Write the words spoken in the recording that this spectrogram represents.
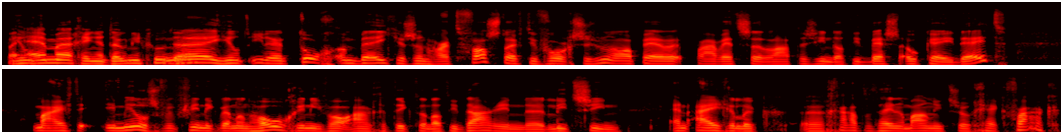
Bij hield- Emmen ging het ook niet goed, hè? nee, hield iedereen toch een beetje zijn hart vast. Dat heeft hij vorig seizoen al een paar, paar wedstrijden laten zien dat hij het best oké deed. Maar hij heeft inmiddels, vind ik, wel een hoger niveau aangetikt dan dat hij daarin eh, liet zien. En eigenlijk gaat het helemaal niet zo gek vaak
